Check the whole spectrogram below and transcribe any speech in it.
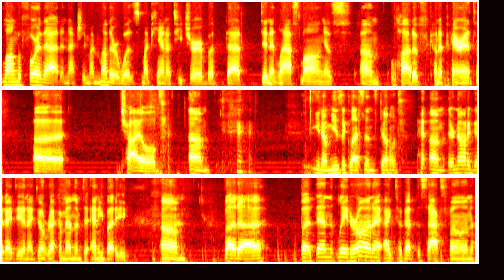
long before that, and actually, my mother was my piano teacher, but that didn't last long as um, a lot of kind of parent uh, child, um, you know, music lessons don't, um, they're not a good idea, and I don't recommend them to anybody. Um, but, uh, but then later on, I, I took up the saxophone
